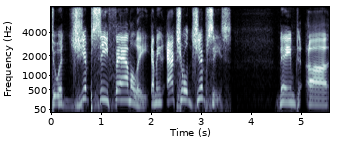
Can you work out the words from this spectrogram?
to a gypsy family. I mean, actual gypsies named uh,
